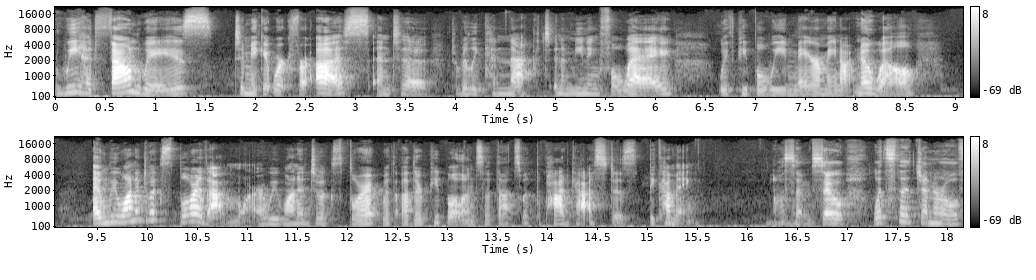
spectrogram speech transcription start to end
we had found ways to make it work for us and to, to really connect in a meaningful way with people we may or may not know well. And we wanted to explore that more. We wanted to explore it with other people. And so that's what the podcast is becoming. Awesome. So, what's the general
